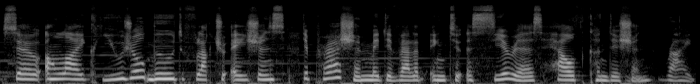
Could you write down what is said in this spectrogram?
So, unlike usual mood fluctuations, depression may develop into a serious health condition. Right,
